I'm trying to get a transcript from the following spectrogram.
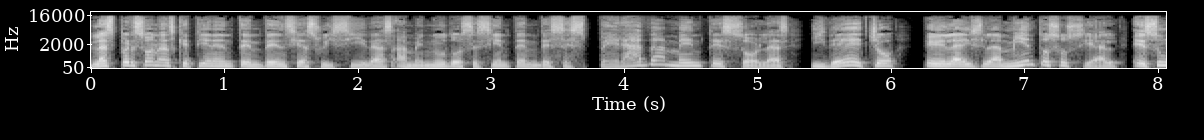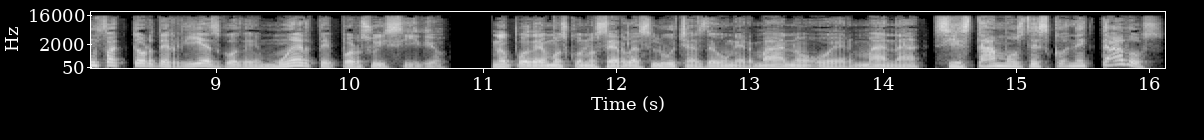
Las personas que tienen tendencias suicidas a menudo se sienten desesperadamente solas y de hecho el aislamiento social es un factor de riesgo de muerte por suicidio. No podemos conocer las luchas de un hermano o hermana si estamos desconectados.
